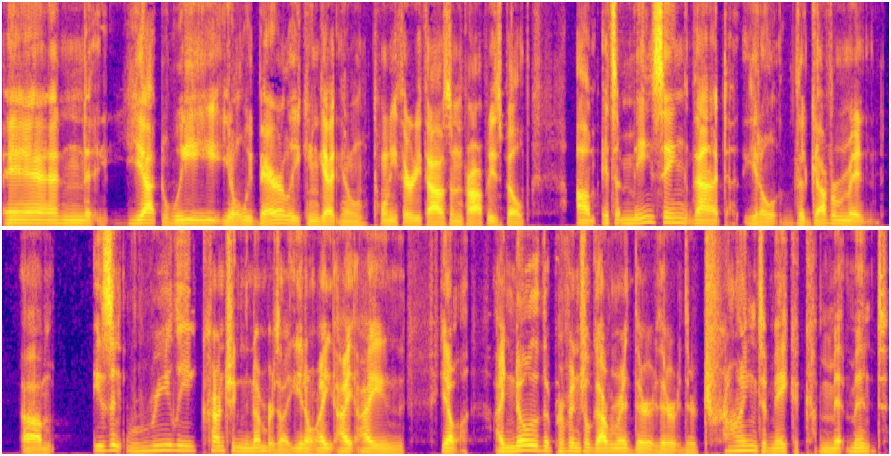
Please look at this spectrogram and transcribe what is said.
And yet we, you know, we barely can get, you know, 20, 30,000 properties built. Um, it's amazing that, you know, the government um, isn't really crunching the numbers. I, you know, I, I, I, you know, I know the provincial government, they're, they're, they're trying to make a commitment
